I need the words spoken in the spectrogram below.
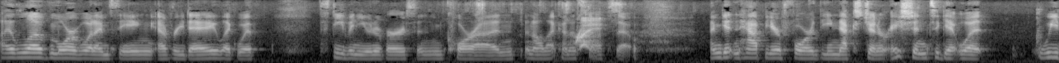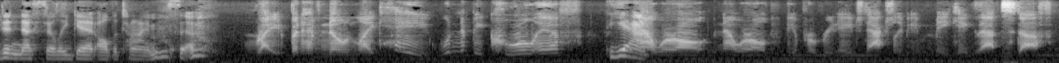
i love more of what i'm seeing every day like with steven universe and korra and, and all that kind of right. stuff so I'm getting happier for the next generation to get what we didn't necessarily get all the time. So right, but have known like, hey, wouldn't it be cool if? Yeah. Now we're all now we're all the appropriate age to actually be making that stuff.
